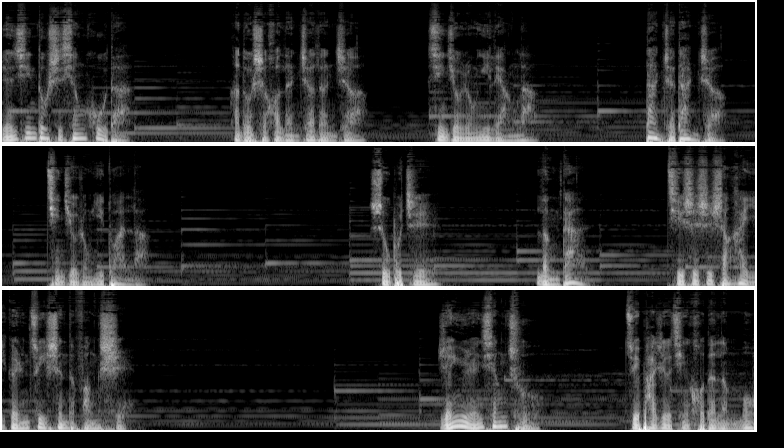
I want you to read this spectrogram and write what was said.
人心都是相互的，很多时候冷着冷着，心就容易凉了；淡着淡着，情就容易断了。殊不知，冷淡其实是伤害一个人最深的方式。人与人相处，最怕热情后的冷漠。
